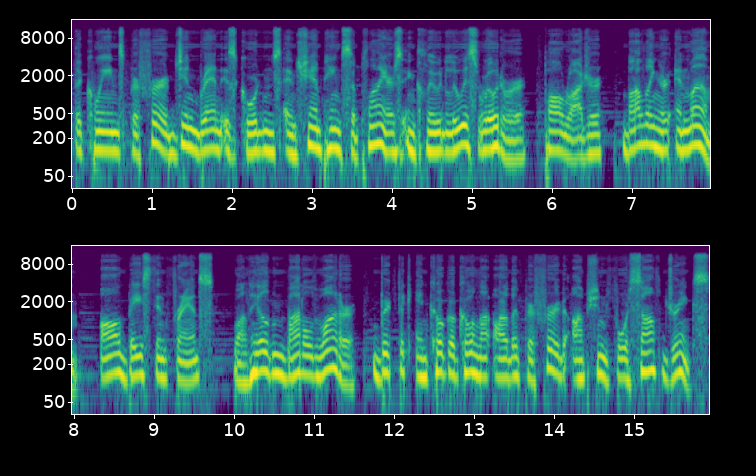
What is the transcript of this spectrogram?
The Queen's preferred gin brand is Gordon's and champagne suppliers include Louis Roederer, Pol Roger, Bollinger and Mumm, all based in France, while Hildon Bottled Water, Britvic and Coca-Cola are the preferred option for soft drinks.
